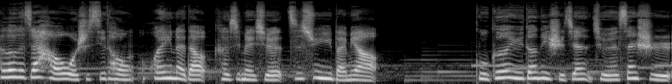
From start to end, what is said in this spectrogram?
Hello，大家好，我是西彤，欢迎来到科技美学资讯一百秒。谷歌于当地时间九月三十日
